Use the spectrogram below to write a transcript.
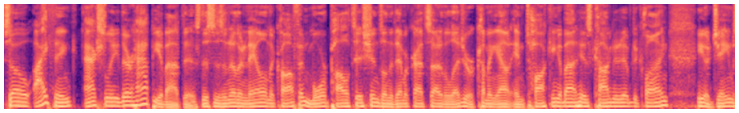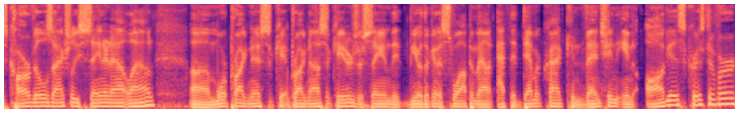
So I think actually they're happy about this. This is another nail in the coffin. More politicians on the Democrat side of the ledger are coming out and talking about his cognitive decline. You know, James Carville's actually saying it out loud. Um, more prognostic- prognosticators are saying that you know they're going to swap him out at the Democrat convention in August. Christopher,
